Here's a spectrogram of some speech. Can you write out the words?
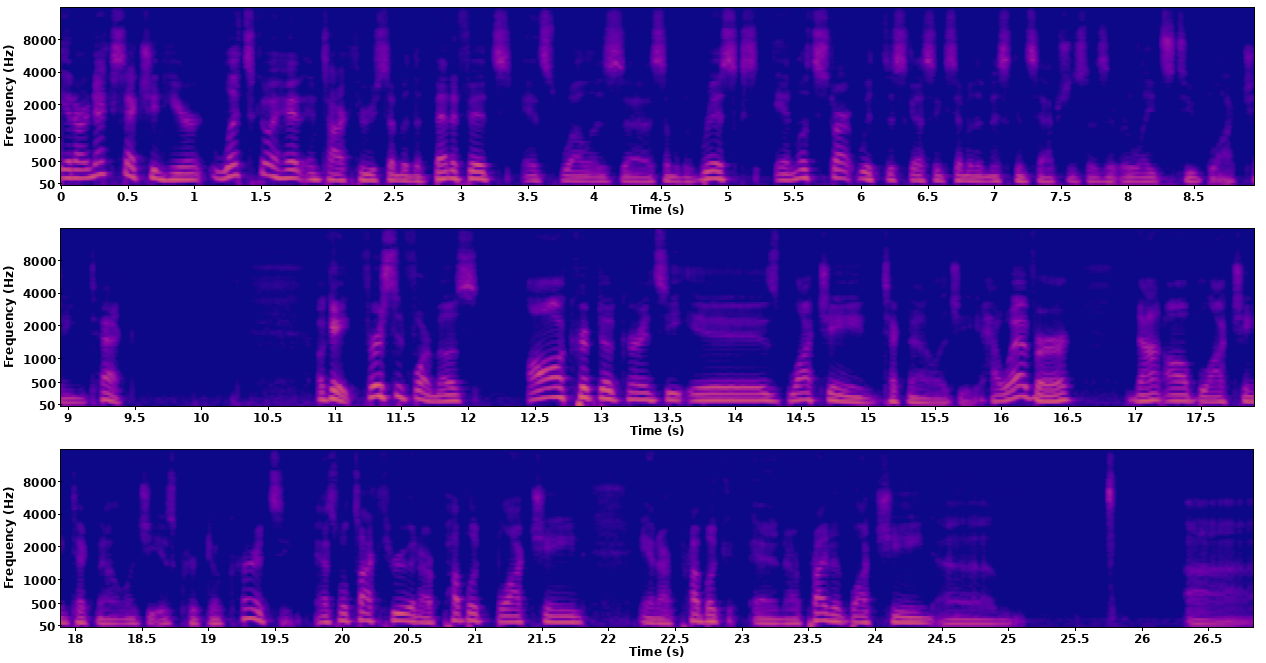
In our next section here, let's go ahead and talk through some of the benefits as well as uh, some of the risks. And let's start with discussing some of the misconceptions as it relates to blockchain tech. Okay, first and foremost, all cryptocurrency is blockchain technology. However, not all blockchain technology is cryptocurrency. As we'll talk through in our public blockchain and our public and our private blockchain um, uh,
